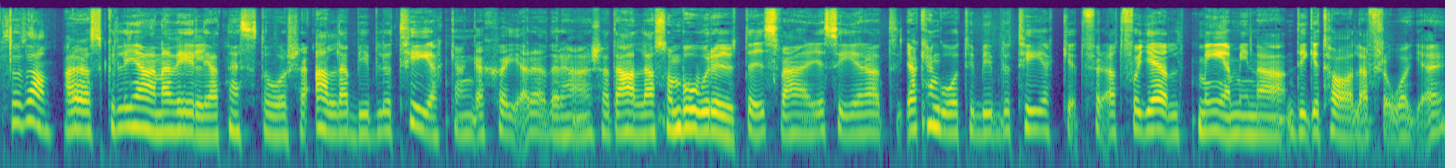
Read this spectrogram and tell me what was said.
Susanne? Ja, jag skulle gärna vilja att nästa år så är alla bibliotek engagerade det här så att alla som bor ute i Sverige ser att jag kan gå till biblioteket för att få hjälp med mina digitala frågor.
